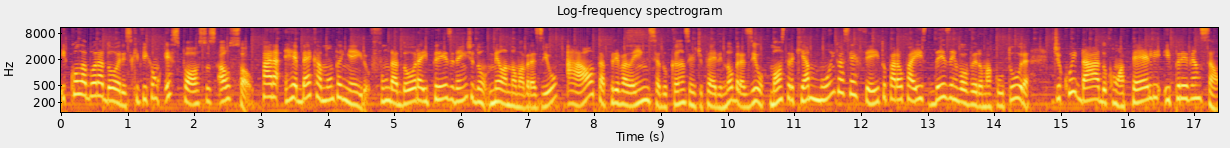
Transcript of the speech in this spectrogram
e colaboradores que ficam expostos ao sol. Para Rebeca Montanheiro, fundadora e presidente do Melanoma Brasil, a alta prevalência do câncer de pele no Brasil mostra que há muito a ser feito para o país desenvolver uma cultura de cuidado com a pele e prevenção.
